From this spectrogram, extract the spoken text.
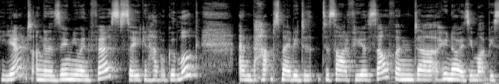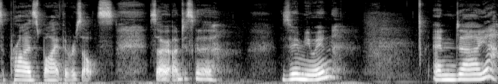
yet. I'm going to zoom you in first so you can have a good look and perhaps maybe decide for yourself and uh, who knows, you might be surprised by the results. So I'm just going to zoom you in and uh, yeah.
